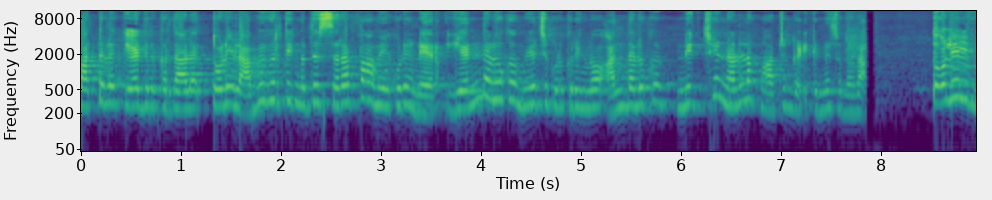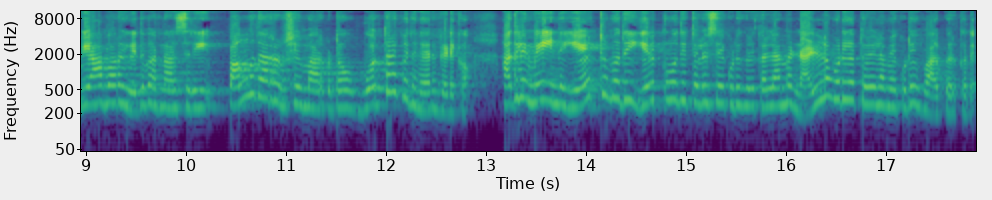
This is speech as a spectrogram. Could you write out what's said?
பத்தில் கேது இருக்கிறதால தொழில் அபிவிருத்திங்கிறது சிறப்பாக அமையக்கூடிய நேரம். எந்த அளவுக்கு முயற்சி கொடுக்குறீங்களோ அந்த அளவுக்கு நிச்சயம் நல்ல மாற்றம் கிடைக்குன்னு சொல்லலாம். தொழில் வியாபாரம் எதுவாக இருந்தாலும் சரி பங்குதாரர் விஷயமா இருக்கட்டும் ஒத்துழைப்பு இந்த நேரம் கிடைக்கும். அதுலேயுமே இந்த ஏற்றுமதி இறக்குமதி தொழில் செய்யக்கூடியவங்களுக்கு எல்லாமே நல்லபடியாக தொழில் அமையக்கூடிய வாய்ப்பு இருக்குது.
